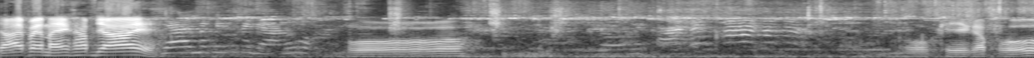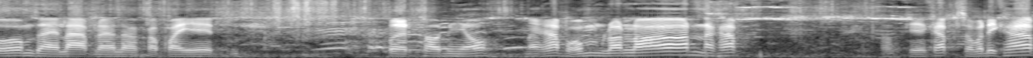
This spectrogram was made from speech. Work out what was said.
ยายไปไหนครับยาย ยายมาทิ้งขยะลูก โอ้โอเคครับผมได้ลาบแล้วเราก็ไปเปิดข้าวเหนียวนะครับ ผมร้อนๆนะครับ โอเคครับ สวัสดีครับ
